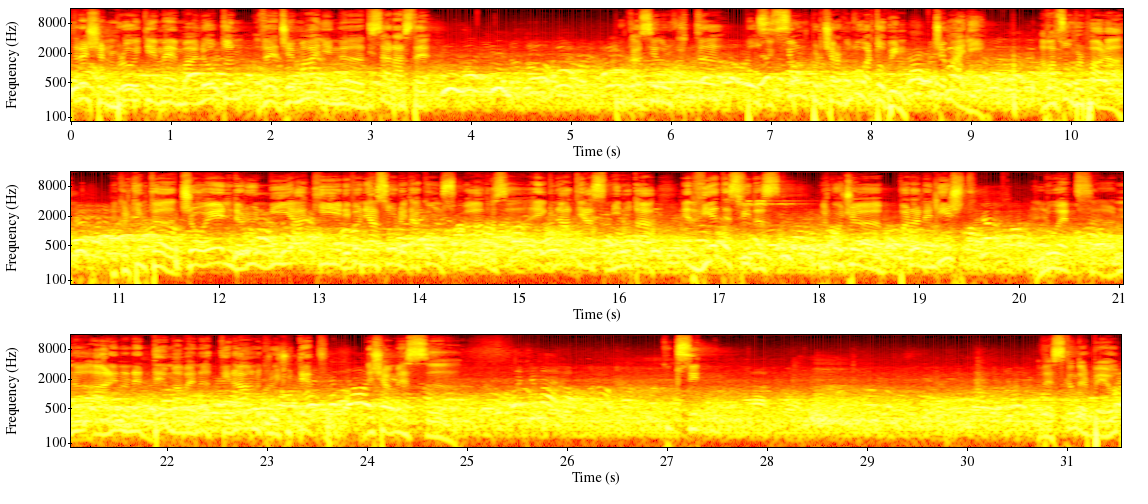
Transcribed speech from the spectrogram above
Treshen në mbrojtje me Malotën dhe Xhemajlin në disa raste. Por ka zgjedhur këtë pozicion për të qarkulluar topin. Xhemajli avancon përpara në kërkim të Joel ndërhyn Mijaki, rivënia anësore i takon skuadrës së Egnatias minuta e 10 e sfidës, ndërkohë që paralelisht luhet në arenën e Demave në Tiranë, kryeqytet, ndeshja mes Kukësit Dhe Skënderbeu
